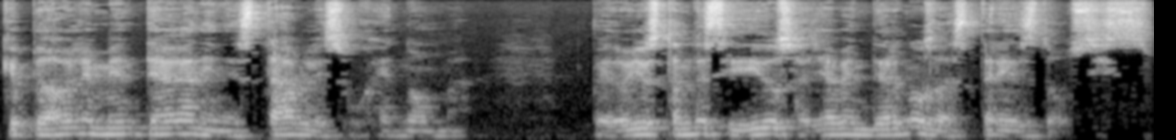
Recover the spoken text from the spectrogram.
que probablemente hagan inestable su genoma, pero ellos están decididos allá a vendernos las tres dosis.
